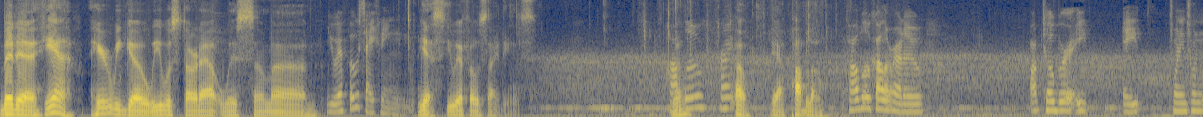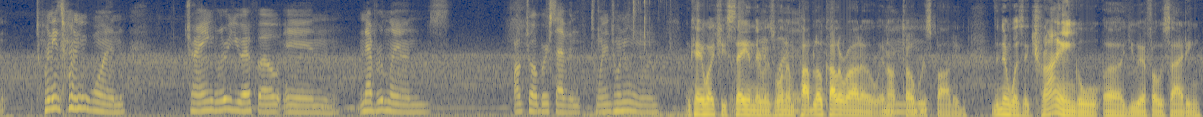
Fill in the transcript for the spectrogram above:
But uh, yeah, here we go. We will start out with some um UFO sightings. yes UFO sightings. Pablo, right? Oh yeah, Pablo. Pablo, Colorado, October 8, 8th, 2020, 2021. Triangular UFO in Neverlands, October 7th, 2021. Okay, what she's saying there was one in? Pablo, Colorado, in October spotted. Then there was a triangle uh, UFO sighting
